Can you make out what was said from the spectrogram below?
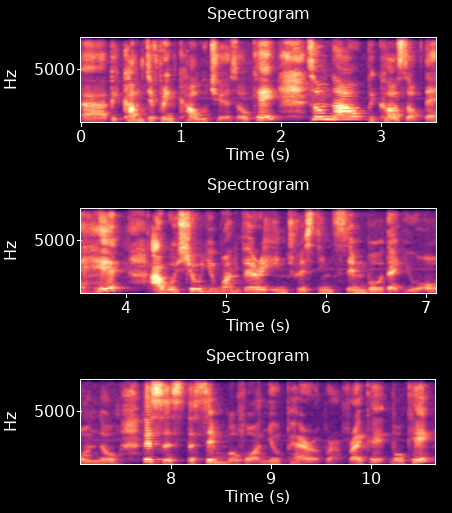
uh, become different cultures. Okay, so now because of the head, I will show you one very interesting symbol that you all know. This is the symbol for a new paragraph, right? Okay, okay?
